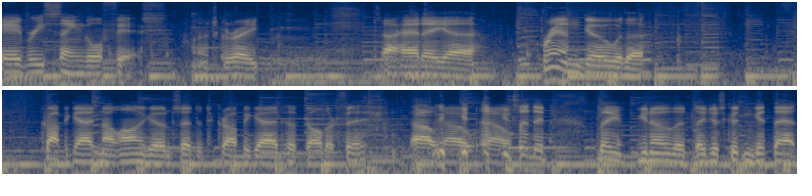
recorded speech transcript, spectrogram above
every single fish. That's great. I had a uh, friend go with a crappie guide not long ago and said that the crappie guide hooked all their fish. Oh no, he no. said that they, you know, that they just couldn't get that,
